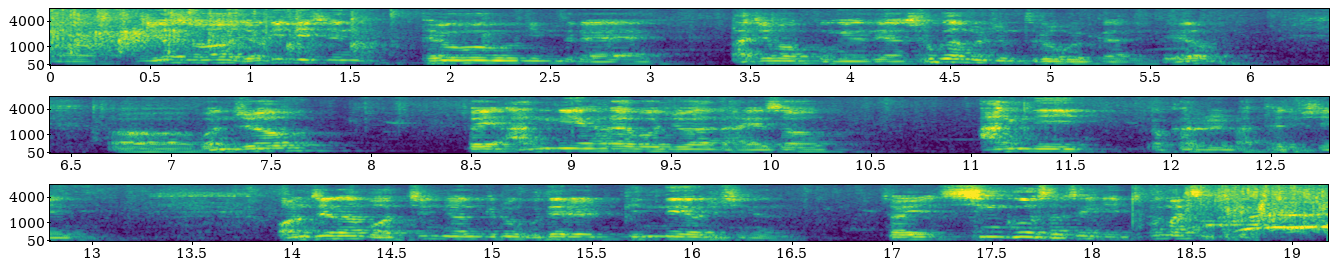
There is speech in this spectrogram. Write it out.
어, 이어서 여기 계신 배우님들의 마지막 공연에 대한 소감을 좀 들어볼까 하는데요. 어, 먼저 저희 앙리 할아버지와 나에서 앙리 역할을 맡아주신 언제나 멋진 연기로 무대를 빛내어 주시는 저희 신구 선생님 한 말씀 드리겠습니다.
